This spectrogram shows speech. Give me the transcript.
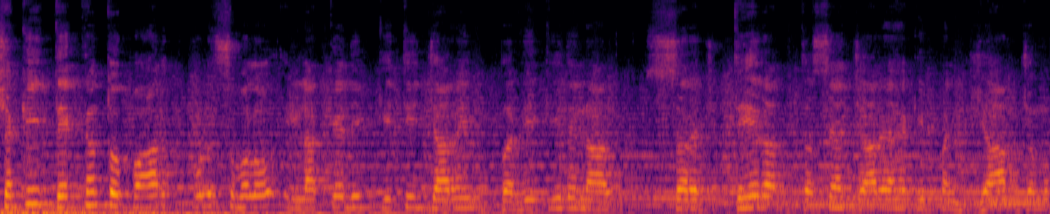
ਸ਼ੱਕੀ ਦੇਖਣ ਤੋਂ ਬਾਅਦ ਪੁਲਿਸ ਵੱਲੋਂ ਇਲਾਕੇ ਦੀ ਕੀਤੀ ਜਾ ਰਹੀ ਬਰੀਕੀ ਦੇ ਨਾਲ ਸਰਚ ਦੇਰ ਦੱਸਿਆ ਜਾ ਰਿਹਾ ਹੈ ਕਿ ਪੰਜਾਬ, ਜੰਮੂ,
